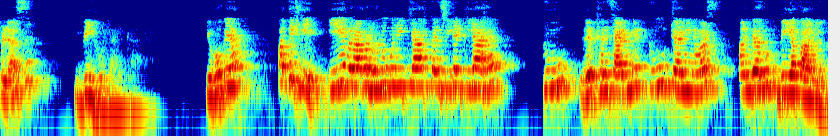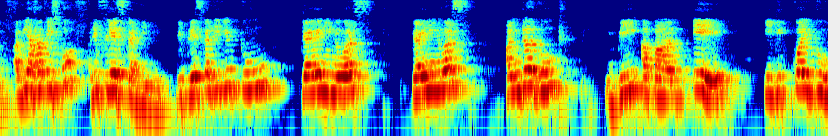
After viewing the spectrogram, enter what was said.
प्लस बी हो जाएगा। ये हो गया। अब देखिए ए बराबर हम लोगों ने क्या कंसीडर किया है? टू लेफ़्ट हैंड साइड में two tan inverse under root B अपानी अब यहाँ पे इसको रिप्लेस कर दीजिए। रिप्लेस कर दीजिए two tan inverse tan inverse under root B upon A is equal to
